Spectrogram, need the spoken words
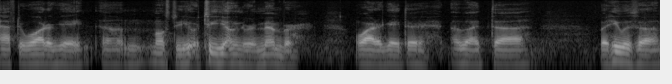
after Watergate. Um, most of you are too young to remember Watergate, there, but uh, but he was a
